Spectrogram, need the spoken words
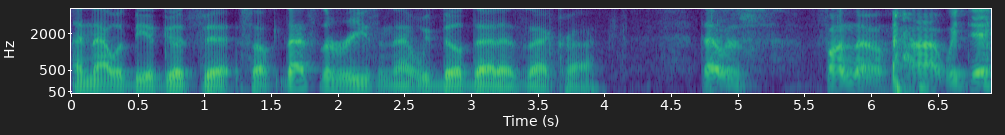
And that would be a good fit. So that's the reason that we built that as Zach Cry. That was fun though. Uh, we did.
